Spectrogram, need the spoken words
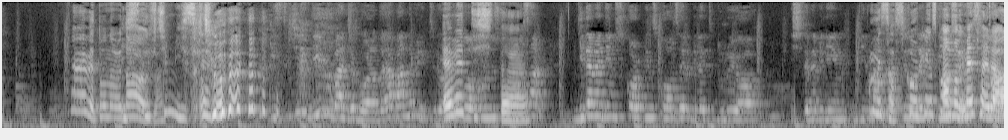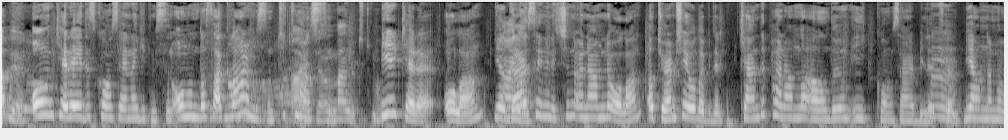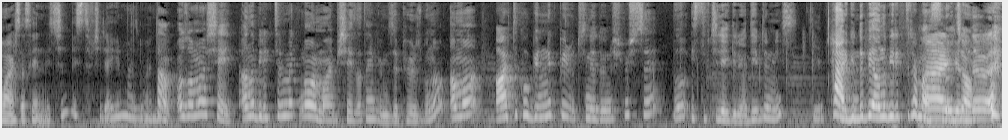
Evet onlara daha özel. İstifçi miyiz? İstifçilik değil bu bence bu arada ya. Ben de biriktiriyorum. Evet Buzdolabının işte. Gidemediğim Scorpions konseri bileti duruyor. İşte ne bileyim. bilmem Mesela kaç yılında Scorpions Ama konser mesela tut abi. 10 kere Edis konserine gitmişsin. Onun da saklar mısın? Hayır Tutmazsın. canım ben de tutmam. Bir kere olan ya da Aynen. senin için önemli olan atıyorum şey olabilir. Kendi paramla aldığım ilk konser bileti. Hmm. Bir anlamı varsa senin için istifçiliğe girmez bence. Tamam o zaman şey anı biriktirmek normal bir şey zaten hepimiz yapıyoruz bunu ama artık o günlük bir rutine dönüşmüşse bu istifçiliğe giriyor diyebilir miyiz? Diyebiliriz. Her günde bir anı biriktiremezsin Her gün hocam. değil mi?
